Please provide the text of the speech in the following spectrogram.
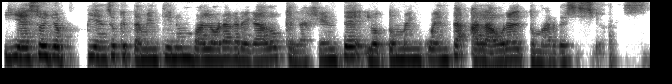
Y eso yo pienso que también tiene un valor agregado que la gente lo toma en cuenta a la hora de tomar decisiones.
